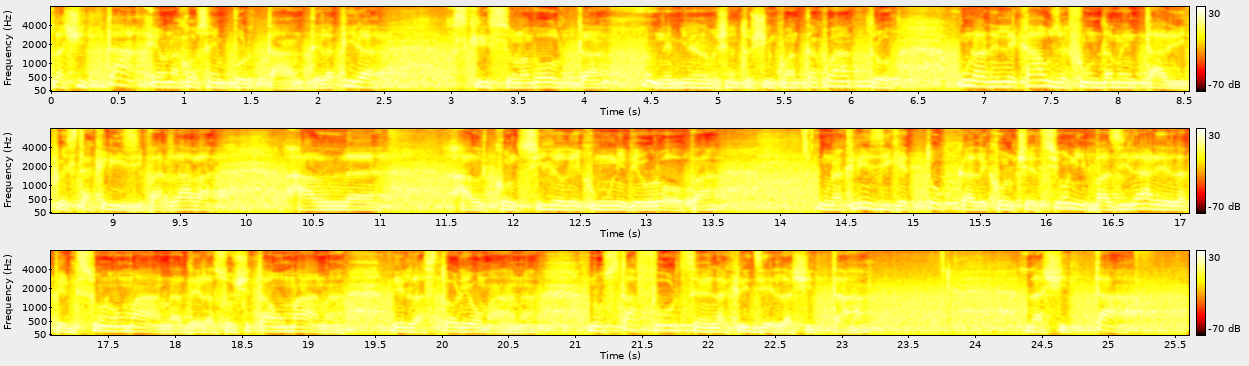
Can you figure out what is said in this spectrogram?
la città è una cosa importante, la Pira scrisse una volta nel 1954 una delle cause fondamentali di questa crisi, parlava al, al Consiglio dei Comuni d'Europa, una crisi che tocca le concezioni basilari della persona umana, della società umana, della storia umana, non sta forse nella crisi della città? La città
